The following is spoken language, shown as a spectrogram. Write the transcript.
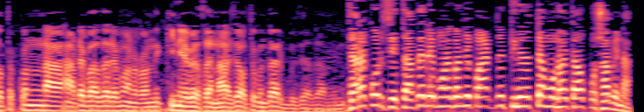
যতক্ষণ না হাটে বাজারে মনে করেন যে কিনে বেচা না ততক্ষণ তার বোঝা যাবে না। যারা করছে তাদের মনে করেন যে পাট যদি তিন হাজার টাকা মনে হয় তাও পোষাবে না।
